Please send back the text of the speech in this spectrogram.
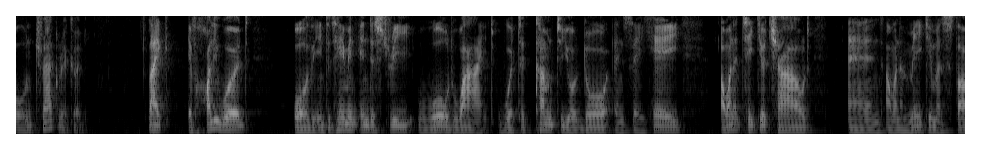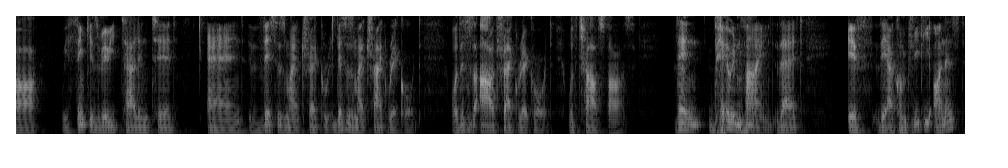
own track record. Like, if Hollywood or the entertainment industry worldwide were to come to your door and say, hey, I want to take your child and I want to make him a star. We think he's very talented and this is my track this is my track record or this is our track record with child stars. Then bear in mind that if they are completely honest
